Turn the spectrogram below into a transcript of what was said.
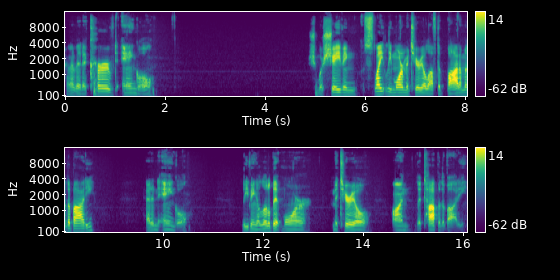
kind of at a curved angle. We're shaving slightly more material off the bottom of the body at an angle, leaving a little bit more material on the top of the body.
